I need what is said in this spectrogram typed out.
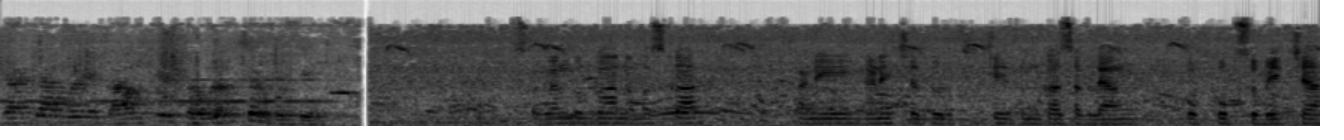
ज्याच्यामुळे गावचे संरक्षण होते. सगळ्यांक तुमकां नमस्कार आनी गणेश चतुर्थीचे तुमकां सगळ्यांक खूब खूब शुभेच्छा.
